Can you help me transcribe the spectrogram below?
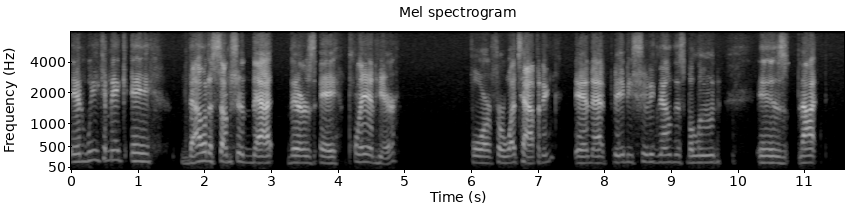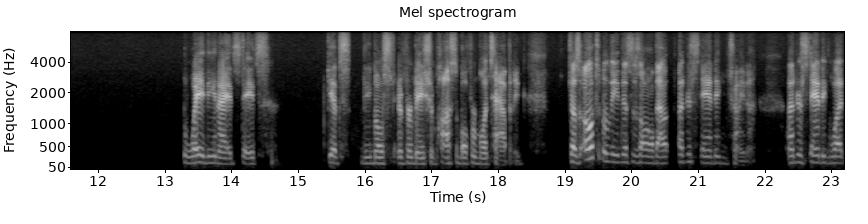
And we can make a valid assumption that there's a plan here for for what's happening, and that maybe shooting down this balloon is not the way the United States gets the most information possible from what's happening. Because ultimately, this is all about understanding China, understanding what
